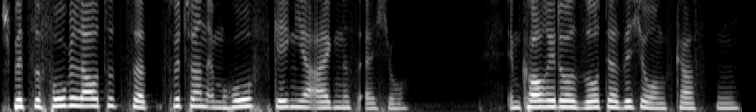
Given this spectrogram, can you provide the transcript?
Spitze Vogellaute zwitschern im Hof gegen ihr eigenes Echo. Im Korridor surrt der Sicherungskasten.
